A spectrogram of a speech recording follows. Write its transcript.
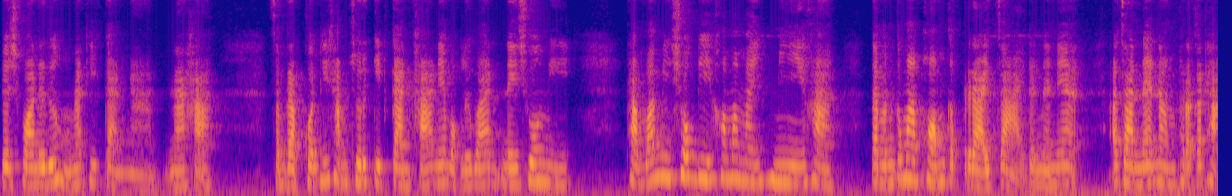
โดยเฉพาะในเรื่องของหน้าที่การงานนะคะสำหรับคนที่ทำธุรกิจการค้าเนี่ยบอกเลยว่าในช่วงนี้ ถามว่ามีโชคดีเข้ามาไหมมีค่ะ แต่มันก็มาพร้อมกับรายจ่ายดังนั้นเนี่ยอาจารย์แนะนำพระคาถา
